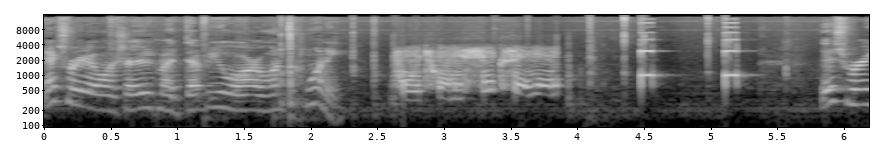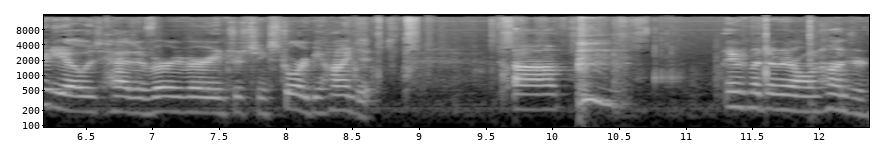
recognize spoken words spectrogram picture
Next radio I want to show you is my WR120. 426 a.m. This radio is, has a very, very interesting story behind it. Um, here's my WR100.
